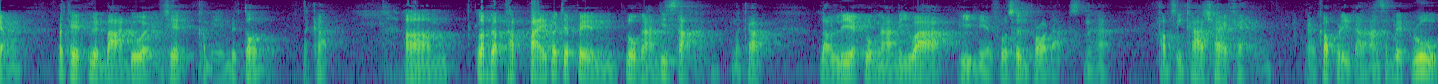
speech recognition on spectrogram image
ยังประเทศเพื่อนบ้านด้วย อย่างเช่นเขมรเป็นต้นนะครับลำดับถัดไปก็จะเป็นโรงงานที่3นะครับเราเรียกโรงงานนี้ว่า Premier Frozen Products นะฮะ ทำสินค้าแช่แข็งนะก็ผลิตอาหารสำเร็จรูป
